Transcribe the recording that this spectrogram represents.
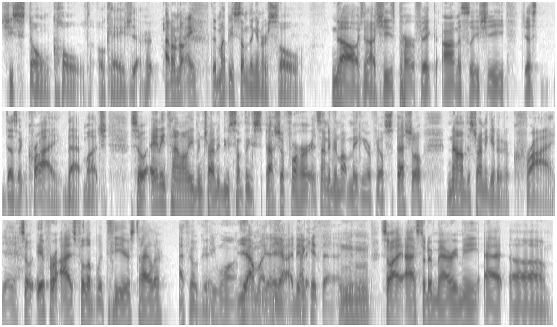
she's stone cold. Okay. She, her, I don't know. Hey. There might be something in her soul. No, no, she's perfect. Honestly, she just doesn't cry that much. So anytime I'm even trying to do something special for her, it's not even about making her feel special. Now I'm just trying to get her to cry. Yeah, yeah. So if her eyes fill up with tears, Tyler, I feel good. You won. Yeah, I'm like, yeah, yeah, yeah. I did. I get that. I get mm-hmm. that. So I asked her to marry me at. Um,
